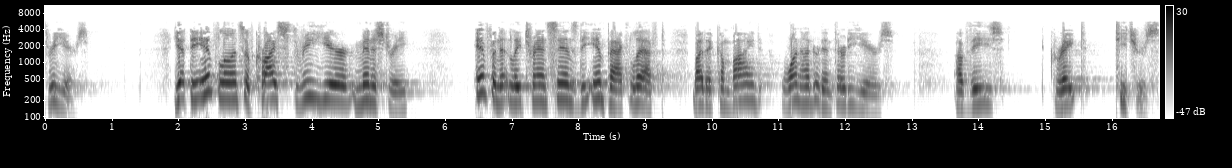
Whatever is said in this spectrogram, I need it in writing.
Three years. Yet the influence of Christ's three year ministry infinitely transcends the impact left by the combined 130 years of these great teachers.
